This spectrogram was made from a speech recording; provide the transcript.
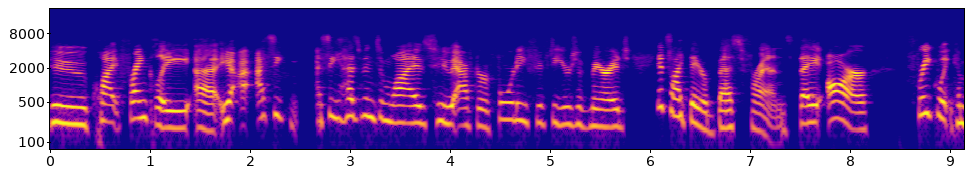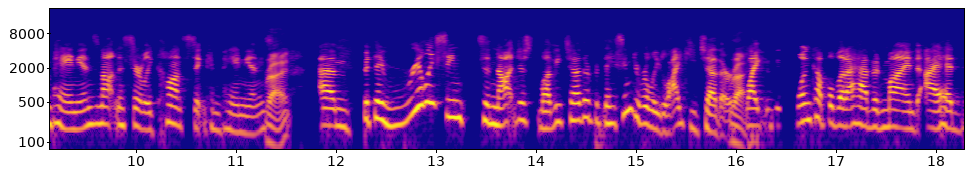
who, quite frankly, uh, yeah, I, I see I see husbands and wives who, after 40, 50 years of marriage, it's like they are best friends. They are frequent companions, not necessarily constant companions. Right. Um, but they really seem to not just love each other, but they seem to really like each other. Right. Like one couple that I have in mind, I had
